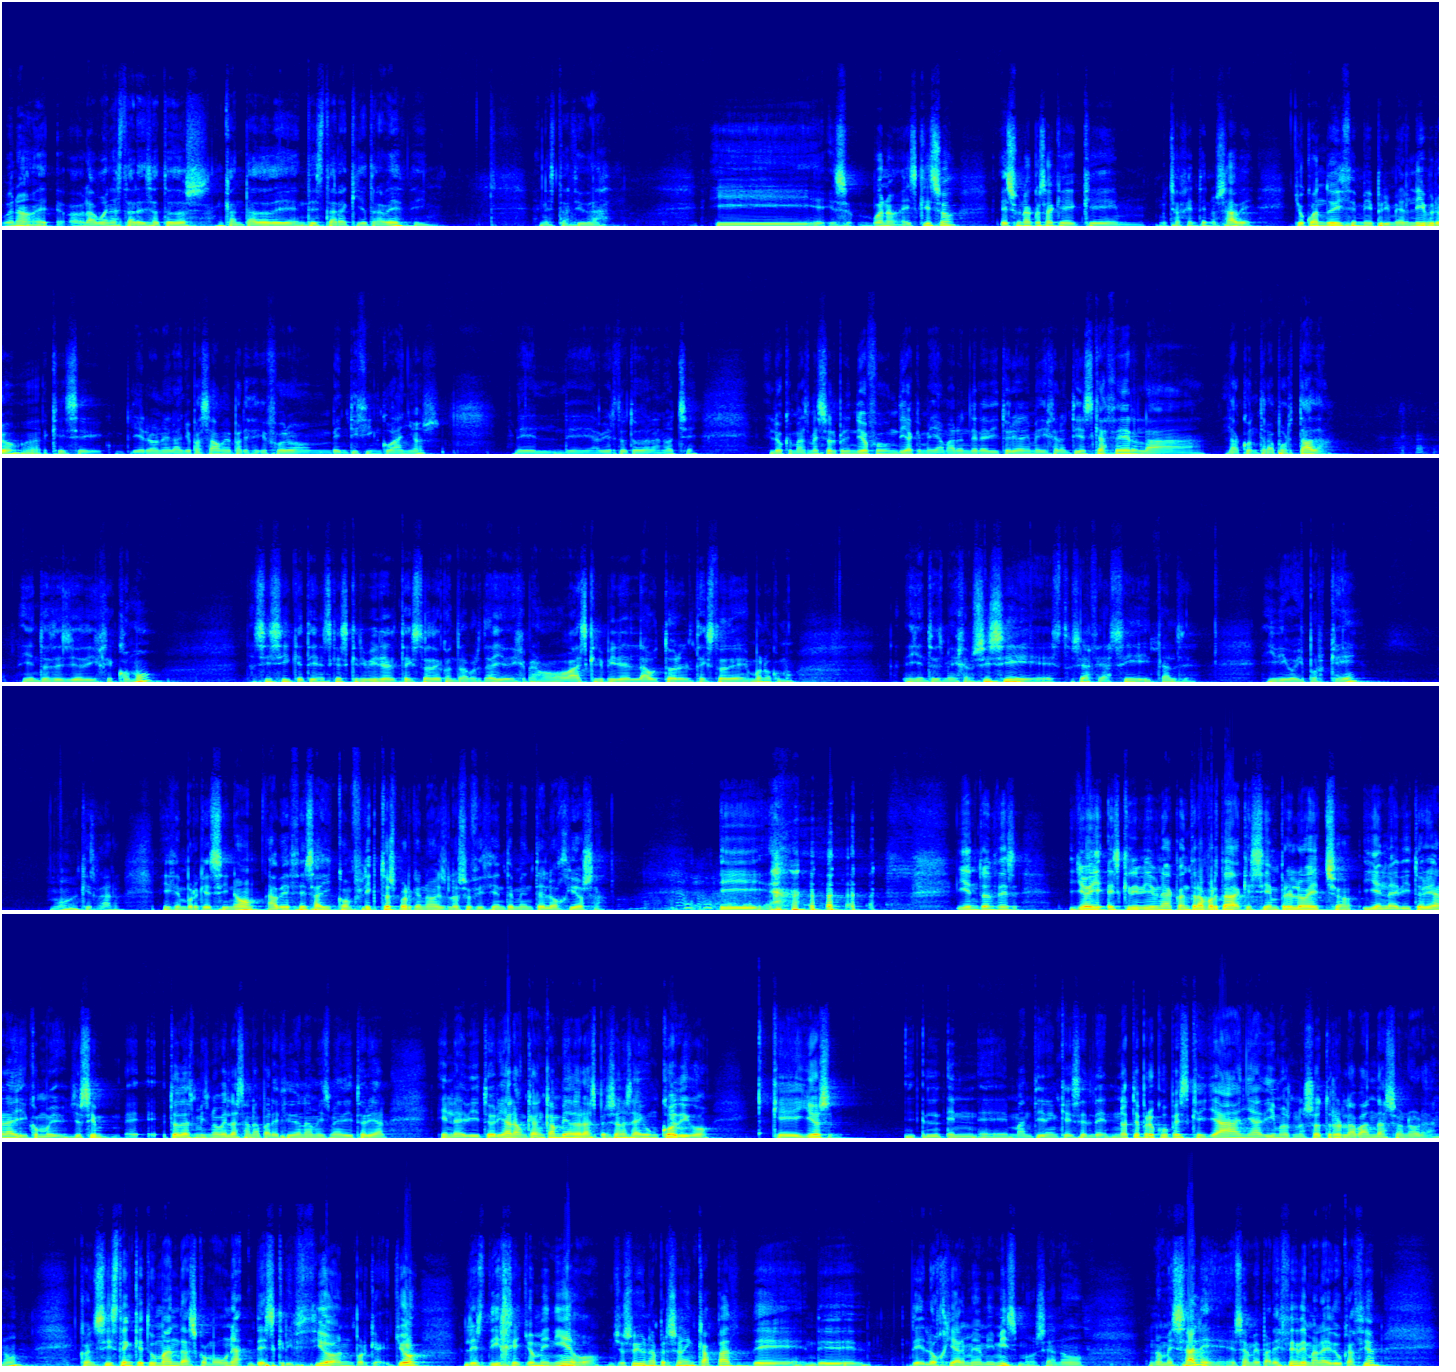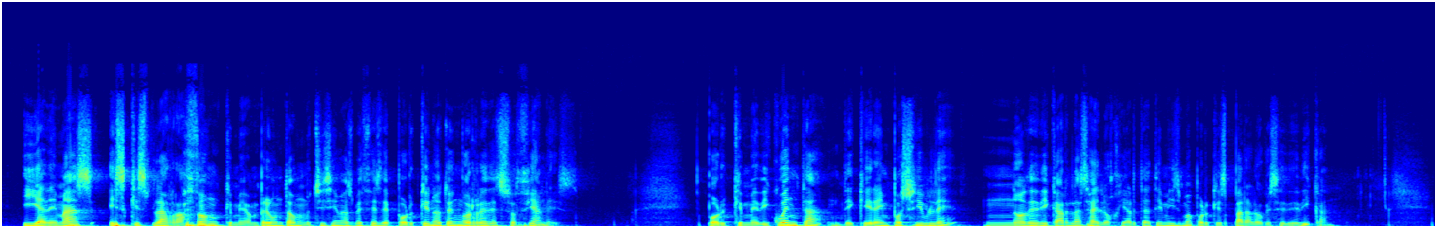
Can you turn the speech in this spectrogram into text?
Bueno, eh, hola, buenas tardes a todos. Encantado de, de estar aquí otra vez y en esta ciudad. Y bueno, es que eso es una cosa que, mucha gente no sabe. Yo cuando hice mi primer libro, que se cumplieron el año pasado, me parece que fueron 25 años de, Abierto toda la noche, lo que más me sorprendió fue un día que me llamaron de la editorial y me dijeron, tienes que hacer la, contraportada. Y entonces yo dije, ¿cómo? Sí, sí, que tienes que escribir el texto de contraportada. Y yo dije, pero ¿cómo va a escribir el autor el texto de...? Bueno, como... Y entonces me dijeron, sí, sí, esto se hace así y tal. Y digo, ¿y por qué? ¿No? Qué raro. Dicen, porque si no, a veces hay conflictos porque no es lo suficientemente elogiosa. Y, y entonces yo escribí una contraportada que siempre lo he hecho y en la editorial, hay, como yo siempre, todas mis novelas han aparecido en la misma editorial, en la editorial, aunque han cambiado las personas, hay un código que ellos eh, mantienen que es el de no te preocupes que ya añadimos nosotros la banda sonora, ¿no? Consiste en que tú mandas como una descripción, porque yo les dije, yo me niego, yo soy una persona incapaz de, de, de elogiarme a mí mismo, o sea, no, no me sale, o sea, me parece de mala educación. Y además es que es la razón que me han preguntado muchísimas veces de por qué no tengo redes sociales. Porque me di cuenta de que era imposible no dedicarlas a elogiarte a ti mismo porque es para lo que se dedican.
